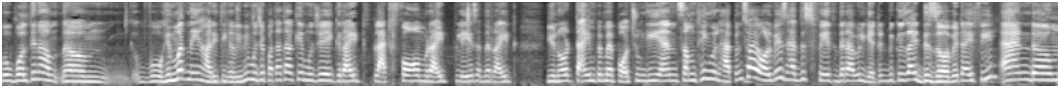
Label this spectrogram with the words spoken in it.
वो बोलते ना um, वो हिम्मत नहीं हारी थी कभी भी। मुझे पता था कि मुझे एक right platform right place at the right you know time पे मैं पहुंचूँगी and something will happen so I always had this faith that I will get it because I deserve it I feel and um,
